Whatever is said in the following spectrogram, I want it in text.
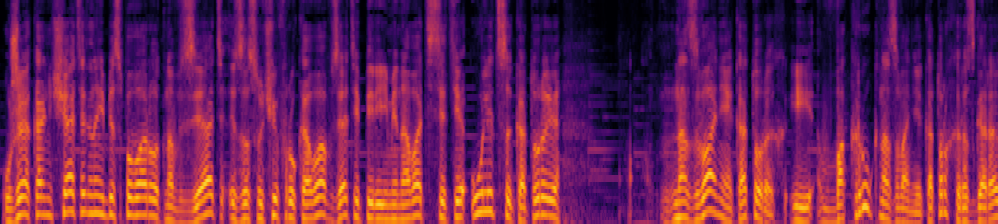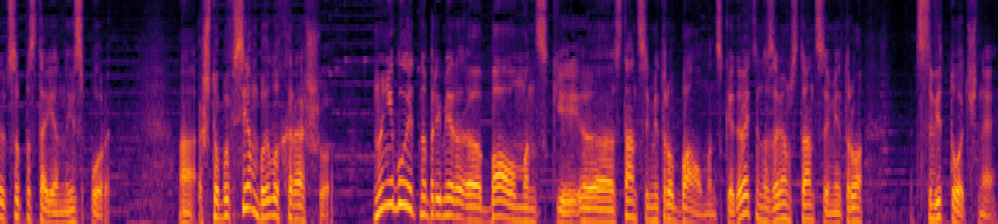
уже окончательно и бесповоротно взять, засучив рукава, взять и переименовать все те улицы, которые названия которых и вокруг названия которых разгораются постоянные споры. А, чтобы всем было хорошо. Ну, не будет, например, э, Бауманский, э, станция метро Бауманская. Давайте назовем станция метро цветочная.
